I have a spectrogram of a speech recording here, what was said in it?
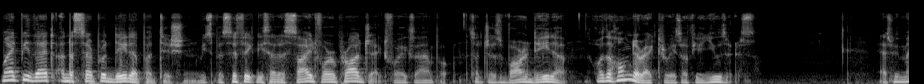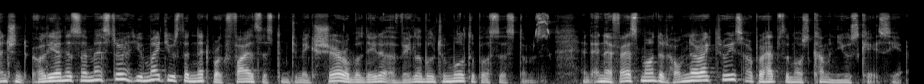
might be that under separate data partition we specifically set aside for a project, for example, such as var data, or the home directories of your users. As we mentioned earlier in the semester, you might use the network file system to make shareable data available to multiple systems, and NFS-mounted home directories are perhaps the most common use case here.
